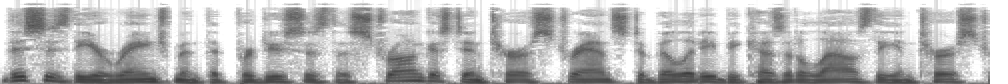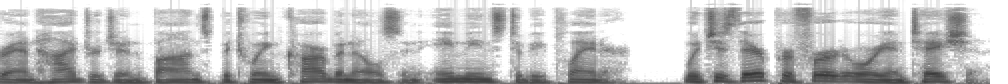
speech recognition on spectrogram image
This is the arrangement that produces the strongest inter-strand stability because it allows the inter-strand hydrogen bonds between carbonyls and amines to be planar, which is their preferred orientation.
